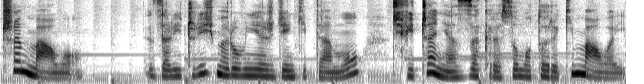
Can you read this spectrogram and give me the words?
czy mało? Zaliczyliśmy również dzięki temu ćwiczenia z zakresu motoryki małej.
